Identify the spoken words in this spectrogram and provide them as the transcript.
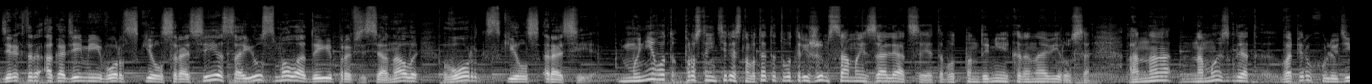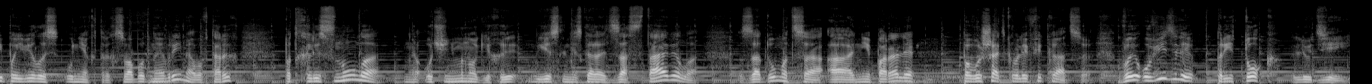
директора Академии WorldSkills Россия, Союз «Молодые профессионалы WorldSkills Россия. Мне вот просто интересно, вот этот вот режим самоизоляции, это вот пандемия коронавируса, она, на мой взгляд, во-первых, у людей появилось у некоторых свободное время, а во-вторых, подхлестнула очень многих, и, если не сказать заставила, задуматься, а не пора ли повышать квалификацию. Вы увидели приток людей?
